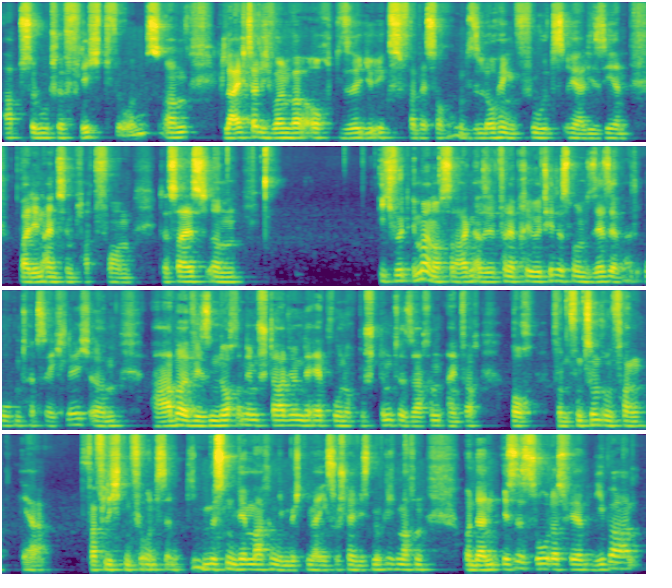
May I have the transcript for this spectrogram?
absolute Pflicht für uns. Ähm, gleichzeitig wollen wir auch diese UX-Verbesserungen, diese Low-Hanging Fruits realisieren bei den einzelnen Plattformen. Das heißt, ähm, ich würde immer noch sagen, also von der Priorität ist man sehr, sehr weit oben tatsächlich. Ähm, aber wir sind noch in dem Stadion der App, wo noch bestimmte Sachen einfach auch vom Funktionsumfang her verpflichtend für uns sind. Die müssen wir machen, die möchten wir eigentlich so schnell wie es möglich machen. Und dann ist es so, dass wir lieber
